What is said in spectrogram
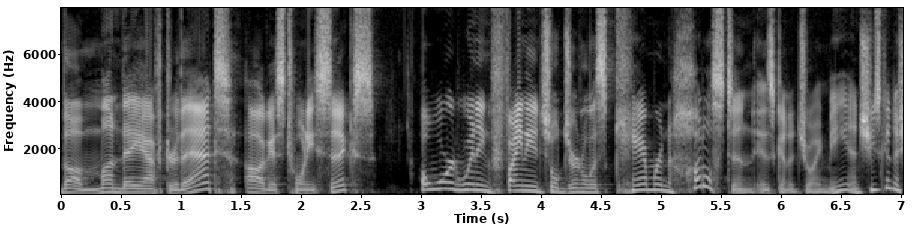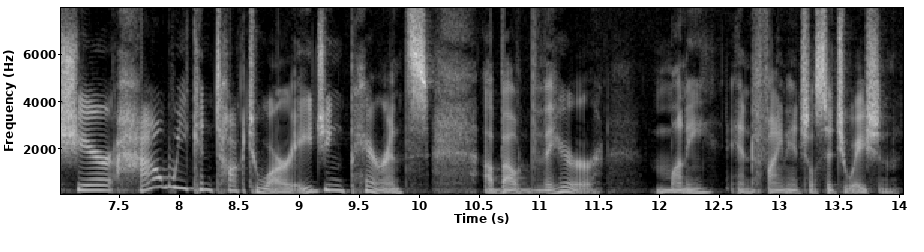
The Monday after that, August 26th, award winning financial journalist Cameron Huddleston is going to join me, and she's going to share how we can talk to our aging parents about their money and financial situation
